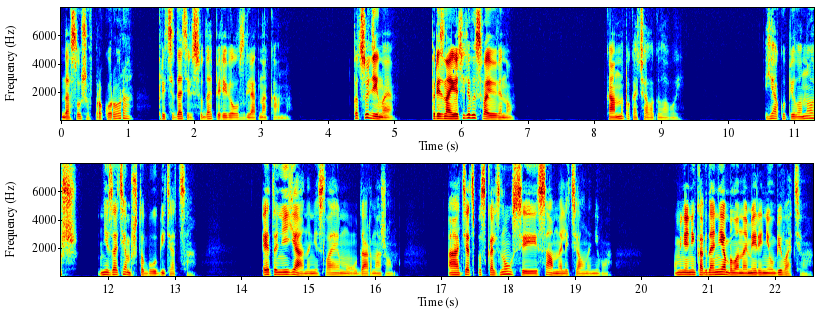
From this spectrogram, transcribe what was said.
Дослушав прокурора, председатель суда перевел взгляд на Канну. «Подсудимая, признаете ли вы свою вину?» Канна покачала головой. «Я купила нож не за тем, чтобы убить отца. Это не я нанесла ему удар ножом. А отец поскользнулся и сам налетел на него. У меня никогда не было намерения убивать его».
